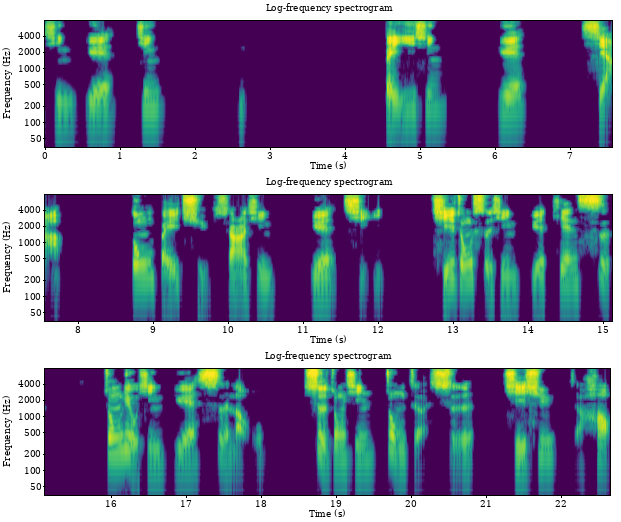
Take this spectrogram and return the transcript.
星，曰金。北一星，曰霞。东北取十二星，曰启。其中四星，曰天四。中六星曰四楼，四中心重者实，其虚则耗。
